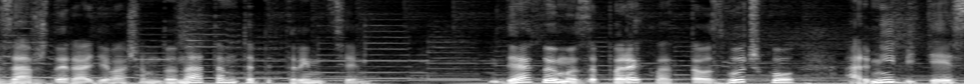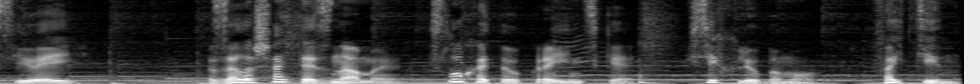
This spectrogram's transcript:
Завжди раді вашим донатам та підтримці. Дякуємо за переклад та озвучку Армі BTS UA. Залишайтесь з нами, слухайте українське, всіх любимо. Файтін!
